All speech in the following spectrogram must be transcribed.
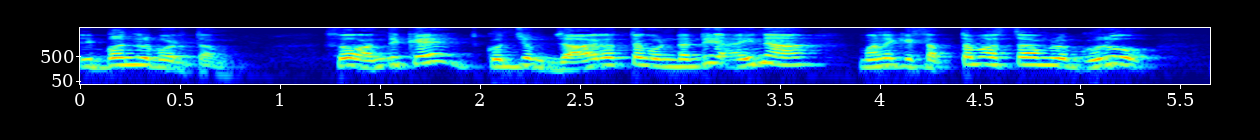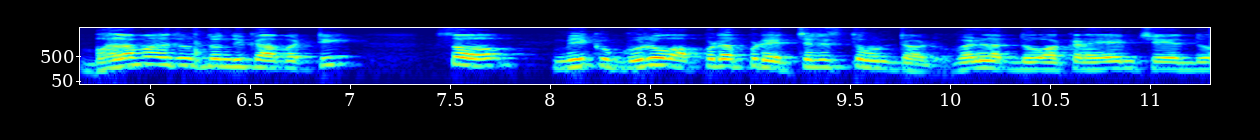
ఇబ్బందులు పడతాం. సో అందుకే కొంచెం జాగ్రత్తగా ఉండండి. అయినా మనకి సప్తమ స్థానంలో గురువు బలం అనేది ఉంటుంది కాబట్టి సో మీకు గురువు అప్పుడప్పుడు హెచ్చరిస్తూ ఉంటాడు. వెళ్ళొద్దు అక్కడ ఏం చేయొద్దు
